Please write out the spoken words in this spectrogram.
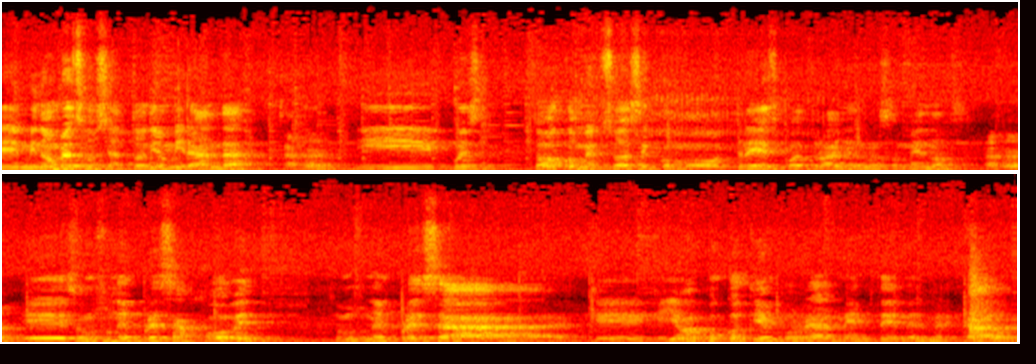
Eh, mi nombre es José Antonio Miranda Ajá, y pues todo comenzó hace como 3, 4 años más o menos. ajá, Eh, somos una empresa joven, somos una empresa que, que lleva poco tiempo realmente en el mercado.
